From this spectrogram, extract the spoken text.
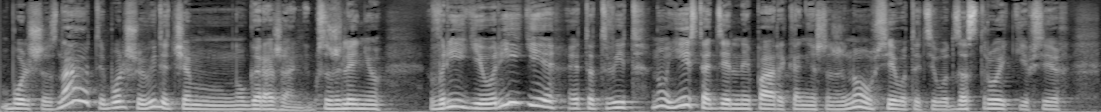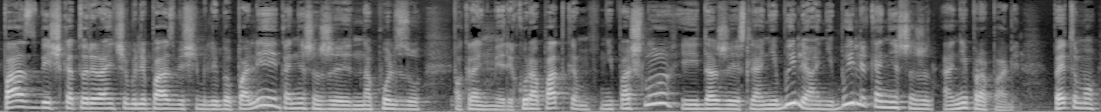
больше знают и больше увидят, чем ну, горожане. К сожалению, в Риге у Риги этот вид, ну, есть отдельные пары, конечно же, но все вот эти вот застройки всех пастбищ, которые раньше были пастбищами, либо полей, конечно же, на пользу, по крайней мере, куропаткам не пошло, и даже если они были, они были, конечно же, они пропали. Поэтому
